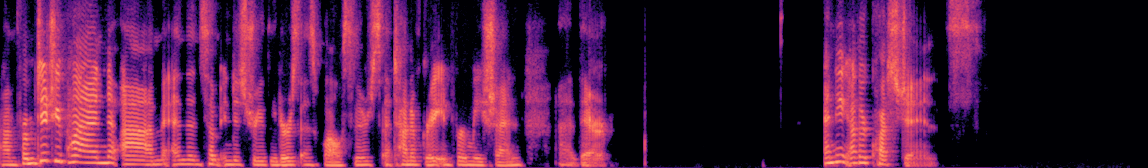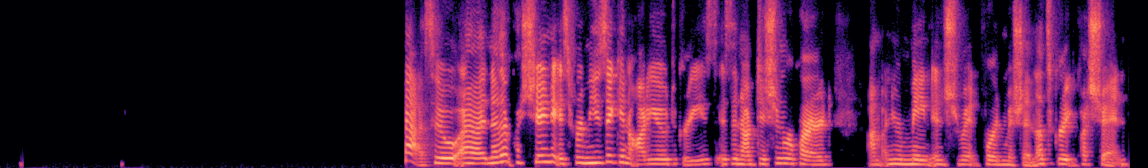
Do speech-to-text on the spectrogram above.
um, from DigiPen um, and then some industry leaders as well. So there's a ton of great information uh, there. Any other questions? Yeah, so uh, another question is for music and audio degrees, is an audition required um, on your main instrument for admission? That's a great question.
